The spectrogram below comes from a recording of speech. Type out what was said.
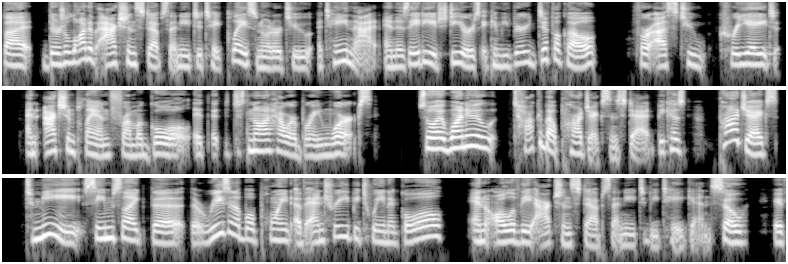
but there's a lot of action steps that need to take place in order to attain that. And as ADHDers, it can be very difficult for us to create an action plan from a goal. It, it's just not how our brain works. So I want to talk about projects instead because projects to me seems like the the reasonable point of entry between a goal and all of the action steps that need to be taken. So if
